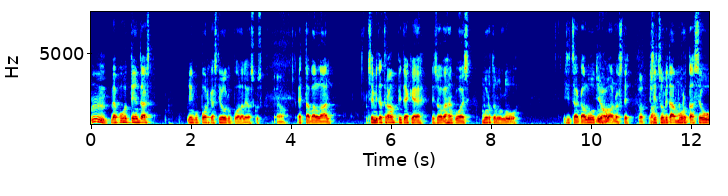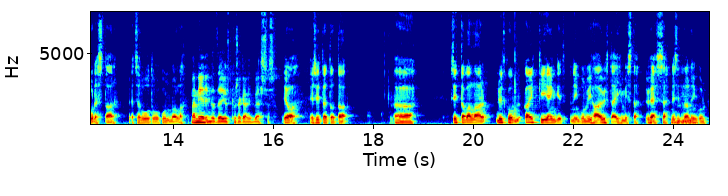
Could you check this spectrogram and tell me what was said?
mm, me puhuttiin tästä niin kuin podcastin ulkopuolella joskus, Joo. että tavallaan se, mitä Trumpi tekee, niin se on vähän kuin olisi murtunut luu. Ja sitten se alkaa luutua Joo, huonosti. totta. Ja sitten sun pitää murtaa se uudestaan, että se luutuu kunnolla. Mä mietin tätä just kun sä kävit vessassa. Joo, ja sitten tota, ää, sit tavallaan nyt kun kaikki jenkit niin kun vihaa yhtä ihmistä yhdessä, niin sitten mm. ne on niin kun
